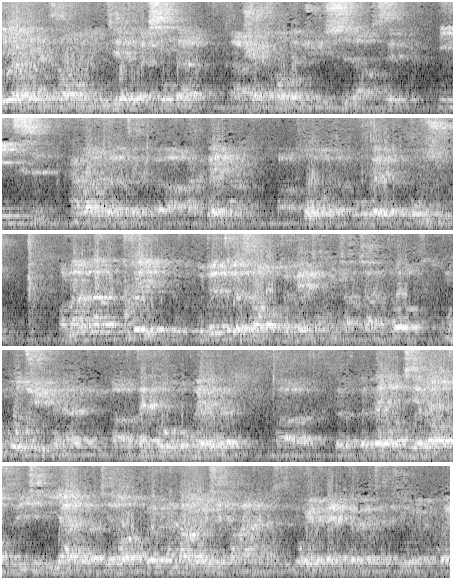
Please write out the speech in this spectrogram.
一六年的时候，我们迎接这个新的呃选后的局势哦，是第一次台湾的这个呃反对党呃获得的国会的多数。好，那那所以我觉得这个时候就可以重新想象，说我们过去可能呃在做国会的呃的的内容揭露，就是一些议案的揭露，你会看到有一些法案就是永远被退回程序委员会。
